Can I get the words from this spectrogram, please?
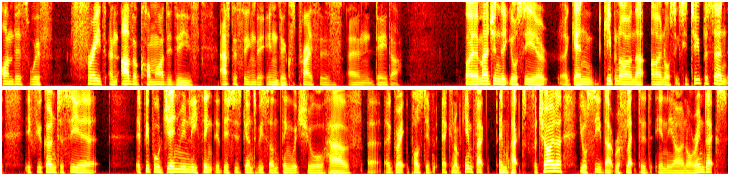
on this with freight and other commodities after seeing the index prices and data? But I imagine that you'll see a, again. Keep an eye on that iron ore sixty-two percent. If you're going to see a, if people genuinely think that this is going to be something which will have a, a great positive economic impact impact for China, you'll see that reflected in the iron ore index.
